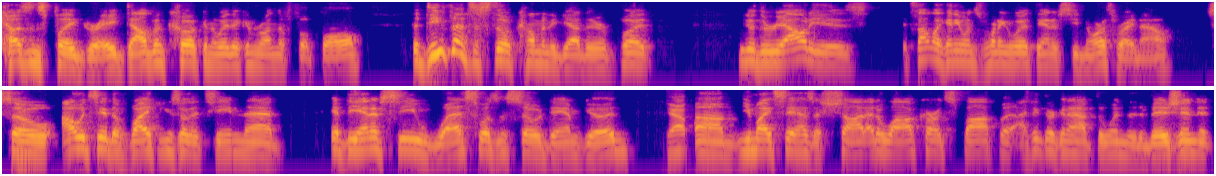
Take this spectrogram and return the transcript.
Cousins played great. Dalvin Cook and the way they can run the football. The defense is still coming together, but you know the reality is it's not like anyone's running away with the NFC North right now. So I would say the Vikings are the team that, if the NFC West wasn't so damn good, yep. um, you might say has a shot at a wild card spot. But I think they're going to have to win the division. And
